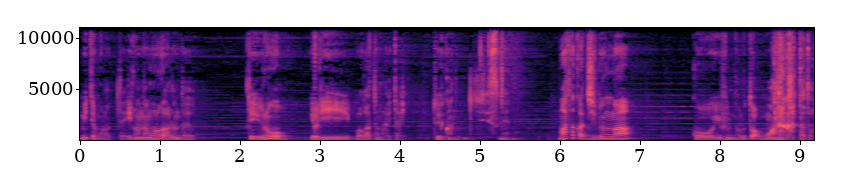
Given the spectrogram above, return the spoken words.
見てもらって、いろんなものがあるんだよっていうのをより分かってもらいたい。という感じですね。まさか自分がこういうふうに乗るとは思わなかったと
